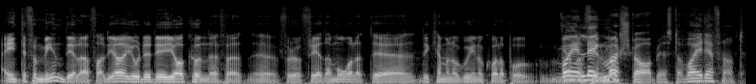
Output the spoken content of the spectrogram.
Nej, inte för min del i alla fall. Jag gjorde det jag kunde för att, eh, för att freda målet. Det, det kan man nog gå in och kolla på. Vad är en läggmatch då Abres då? Vad är det för något?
